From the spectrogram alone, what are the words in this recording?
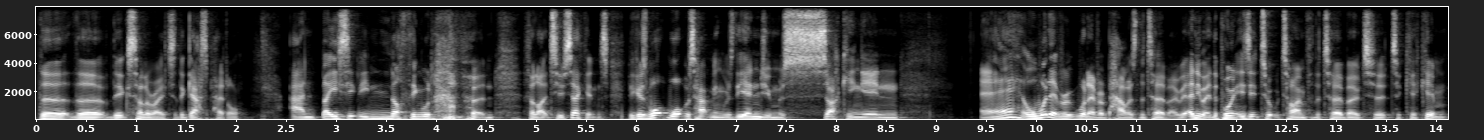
the the the accelerator the gas pedal and basically nothing would happen for like 2 seconds. Because what what was happening was the engine was sucking in air or whatever whatever powers the turbo. Anyway the point is it took time for the turbo to to kick in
